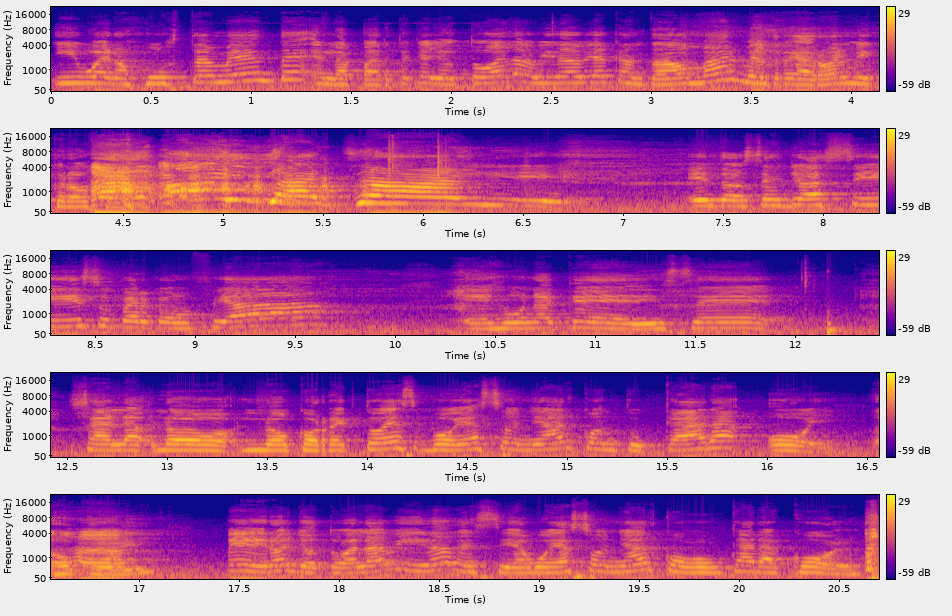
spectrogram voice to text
Y bueno, justamente en la parte que yo toda la vida había cantado mal, me entregaron el micrófono. ¡Ay, ay, ay! Entonces yo así, súper confiada, es una que dice, o sea, la- lo, lo correcto es voy a soñar con tu cara hoy. Ok. Ajá. Pero yo toda la vida decía voy a soñar con un caracol.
